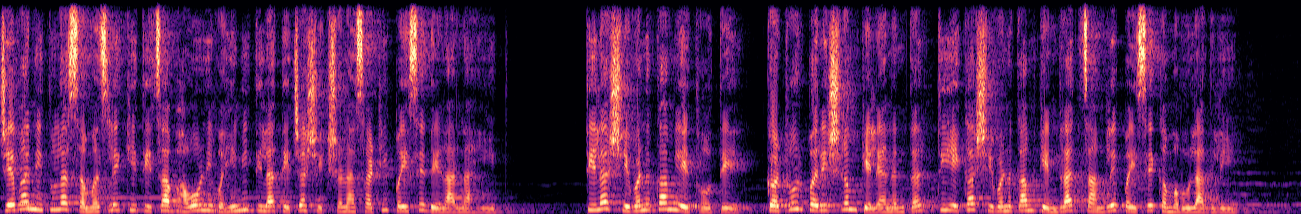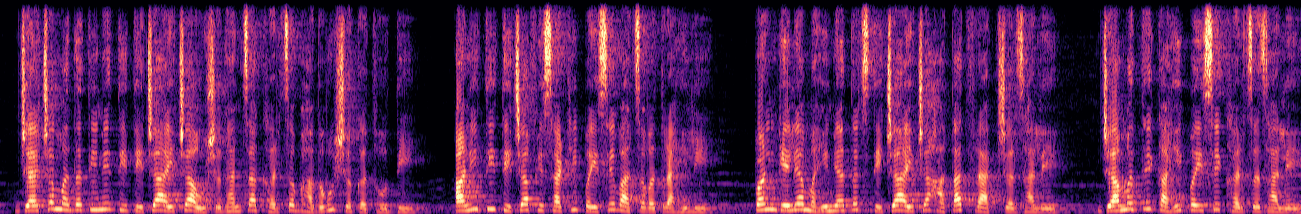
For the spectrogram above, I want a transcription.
जेव्हा नीतूला समजले की तिचा भाऊ आणि वहिनी तिला तिच्या शिक्षणासाठी पैसे देणार नाहीत. तिला शिवणकाम येत होते. कठोर परिश्रम केल्यानंतर ती एका शिवणकाम केंद्रात चांगले पैसे कमवू लागली. ज्याच्या मदतीने ती तिच्या आईच्या औषधांचा खर्च भागवू शकत होती. आणि ती तिच्या फीसाठी पैसे वाचवत राहिली. पण गेल्या महिन्यातच तिच्या आईच्या हातात फ्रॅक्चर झाले ज्यामध्ये काही पैसे खर्च झाले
